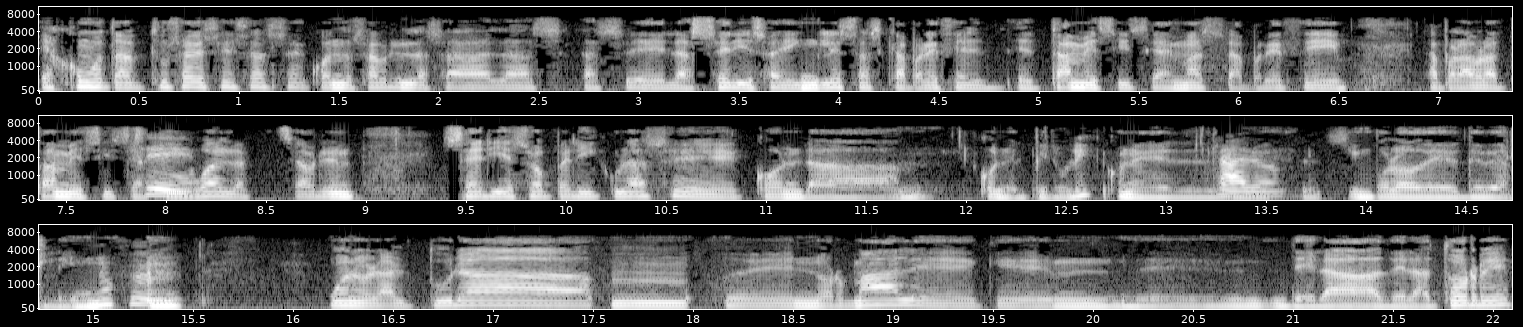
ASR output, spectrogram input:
es como, tú sabes, esas eh, cuando se abren las, las, las, series inglesas que aparece el, el, Támesis, además aparece la palabra Támesis, aquí igual, se abren series o películas con la con el pirulí, con el, símbolo de, Berlín, ¿no? Hmm. Bueno, la altura mm, normal que, mm, de, la, de la torre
